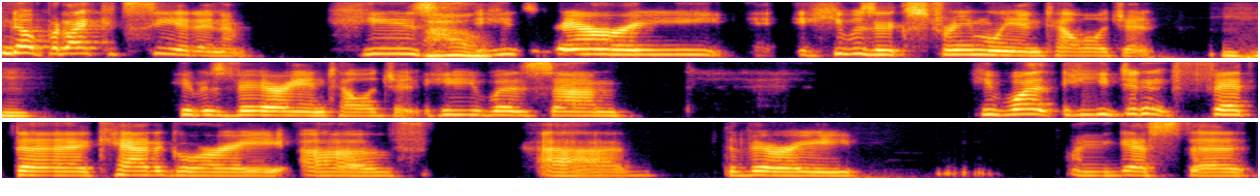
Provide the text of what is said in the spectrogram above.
no, but I could see it in him. He's Wow. he's very he was extremely intelligent. Mhm. He was very intelligent. He was um he was he didn't fit the category of uh the very I guess the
